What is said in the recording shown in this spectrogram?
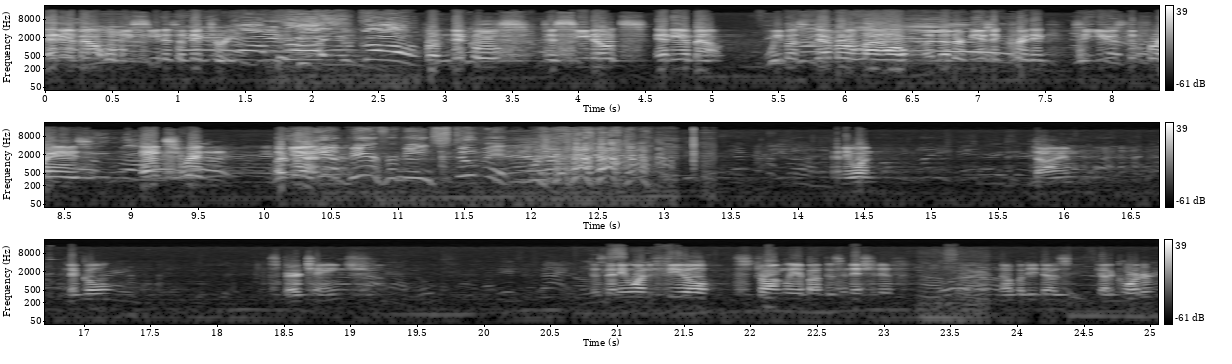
any amount will be seen as a victory. Bro, you go. From nickels to C notes, any amount. We must never allow another music critic to use the phrase angst ridden Get again. a beer for being stupid. Anyone? Dime? Nickel? Spare change? Does anyone feel strongly about this initiative? Nobody does. Got a quarter?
